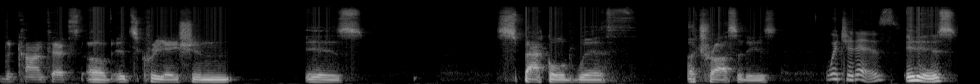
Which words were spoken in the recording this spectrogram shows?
the context of its creation is spackled with atrocities. Which it is. It is.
